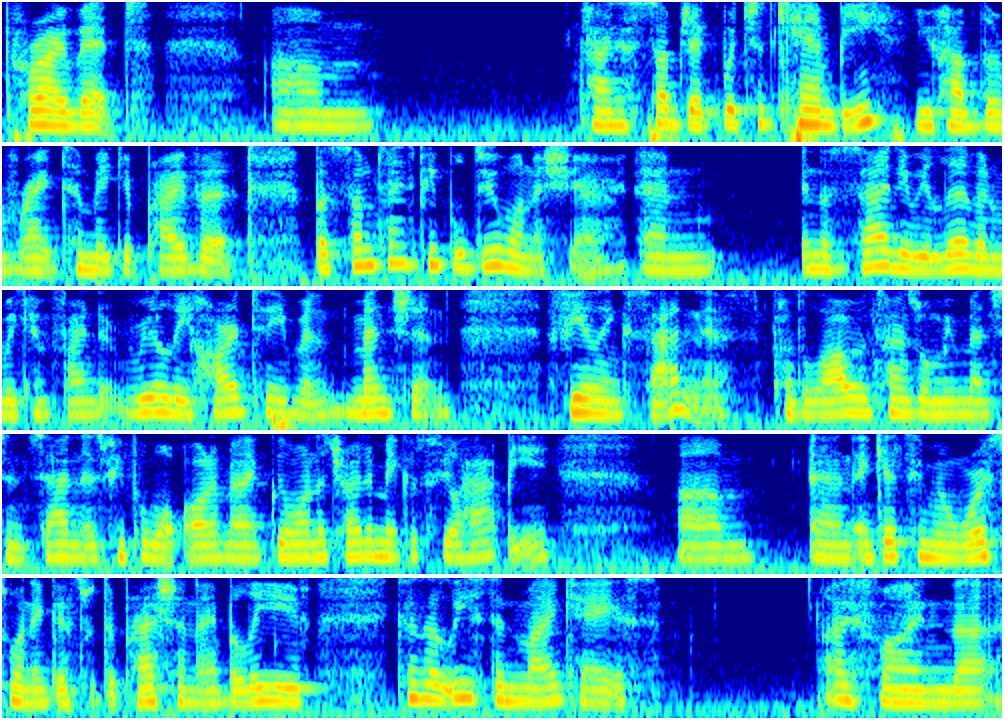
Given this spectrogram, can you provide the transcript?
private um, kind of subject, which it can be. You have the right to make it private, but sometimes people do want to share. And in the society we live in, we can find it really hard to even mention feeling sadness because a lot of the times when we mention sadness, people will automatically want to try to make us feel happy. Um, and it gets even worse when it gets with depression, I believe, because at least in my case, I find that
